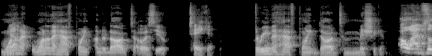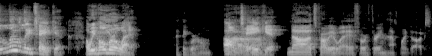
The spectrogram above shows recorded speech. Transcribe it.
one, no. and a, one and a half point underdog to OSU. Take it. Three and a half point dog to Michigan. Oh, absolutely take it. Are we home or away? I think we're home. Oh, Uh, take it. No, it's probably away if we're three and a half point dogs.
